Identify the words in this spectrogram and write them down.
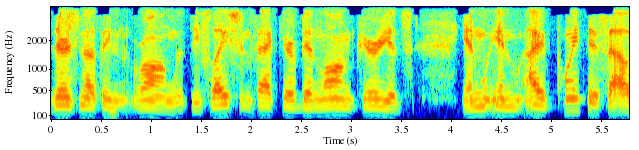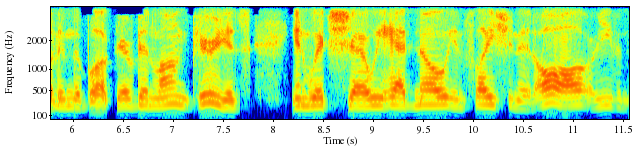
there's nothing wrong with deflation. In fact, there have been long periods, and in, I point this out in the book, there have been long periods in which uh, we had no inflation at all or even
